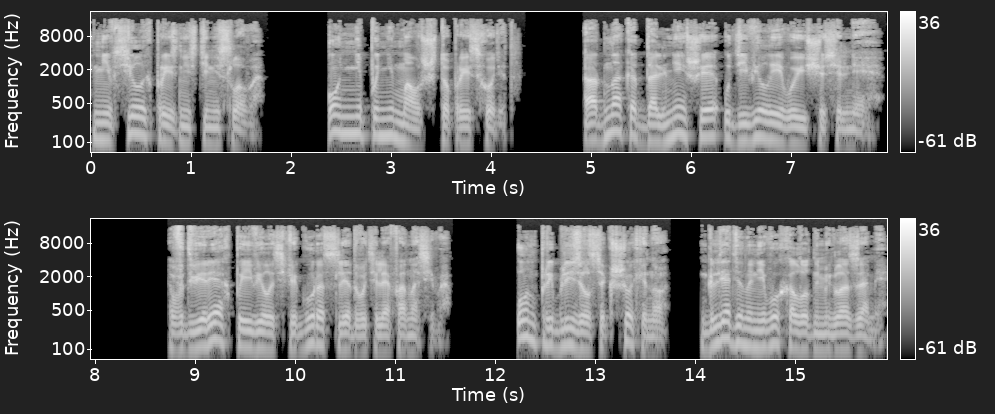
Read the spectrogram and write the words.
не в силах произнести ни слова. Он не понимал, что происходит. Однако дальнейшее удивило его еще сильнее. В дверях появилась фигура следователя Афанасьева. Он приблизился к Шохину, глядя на него холодными глазами,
